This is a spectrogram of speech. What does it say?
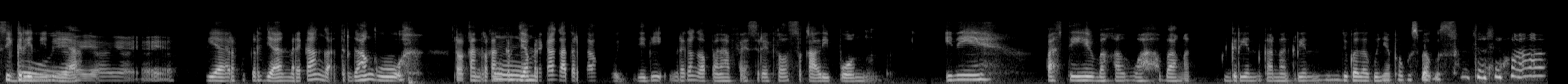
si Green oh, ini ya. Iya iya iya iya. Biar pekerjaan mereka nggak terganggu. Rekan-rekan Hmm. kerja mereka nggak terganggu. Jadi mereka nggak pernah face reveal sekalipun. Ini pasti bakal wah banget Green karena Green juga lagunya bagus-bagus semua.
